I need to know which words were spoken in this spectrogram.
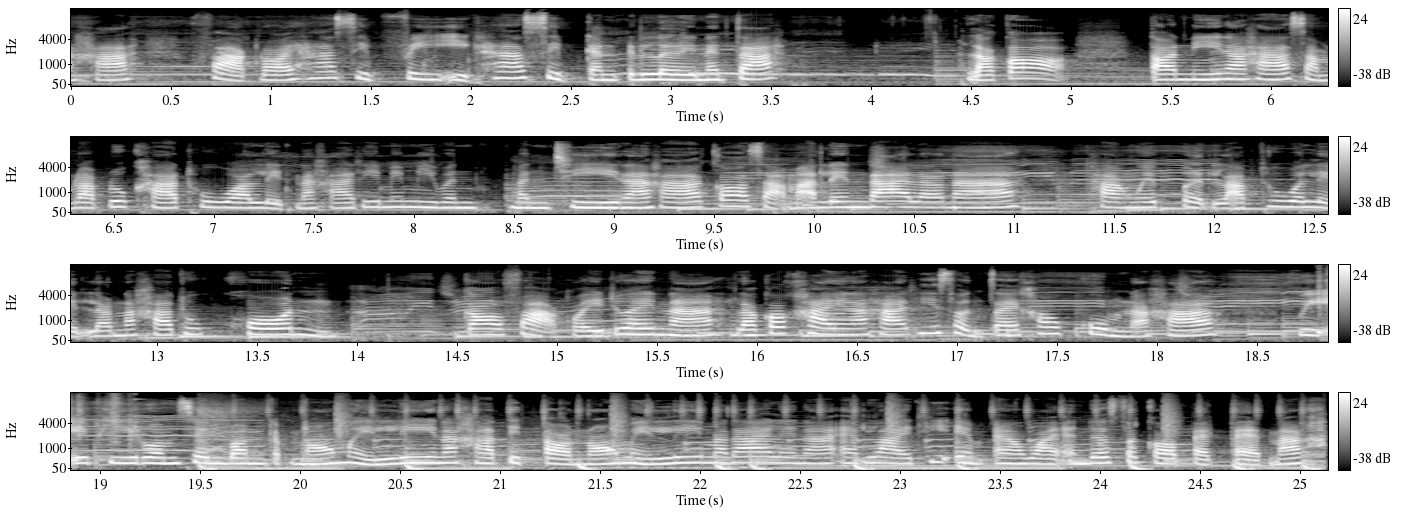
นะคะ ฝาก 150 ฟรีอีก 50 กันไปเลยนะจ๊ะ แล้วก็ตอนนี้นะคะสำหรับลูกค้า True Wallet นะคะ ที่ไม่มีบัญชีนะคะ ก็สามารถเล่นได้แล้วนะ ทางเว็บเปิดรับ True Wallet แล้วนะคะ ทุกคนก็ฝากไว้ด้วยนะ แล้วก็ใครนะคะที่สนใจเข้ากลุ่มนะคะ VIP รวมเซนบอลกับน้องเหมยลี่นะคะ ติดต่อน้องเหมยลี่มาได้เลยนะ แอดไลน์ที่ mly underscore 88 นะค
